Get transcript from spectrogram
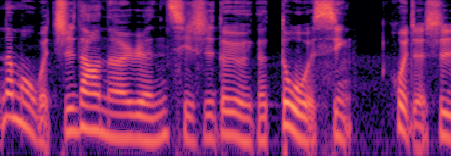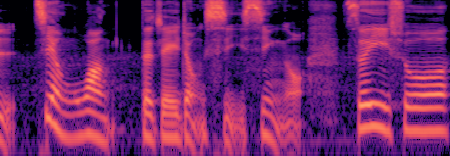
那么我知道呢，人其实都有一个惰性。或者是健忘的这一种习性哦，所以说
